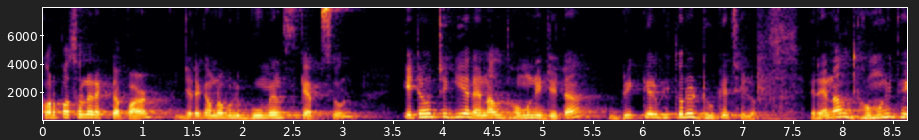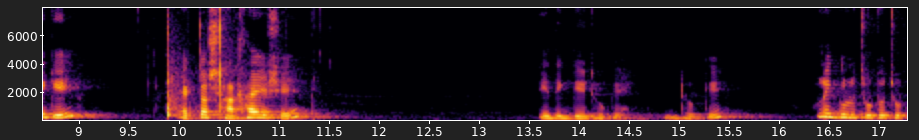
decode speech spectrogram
করপাসলের একটা পার্ট যেটাকে আমরা বলি বুমেন্স ক্যাপসুল এটা হচ্ছে গিয়ে রেনাল ধমনী যেটা বৃক্কের ভিতরে ঢুকেছিল। রেনাল ধমনী থেকে একটা শাখা এসে এদিক দিয়ে ঢুকে ঢুকে। অনেকগুলো ছোট ছোট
